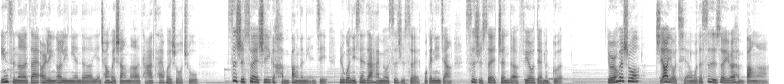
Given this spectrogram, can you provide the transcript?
因此呢，在二零二零年的演唱会上呢，他才会说出，四十岁是一个很棒的年纪。如果你现在还没有四十岁，我跟你讲，四十岁真的 feel damn good。有人会说，只要有钱，我的四十岁也会很棒啊。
